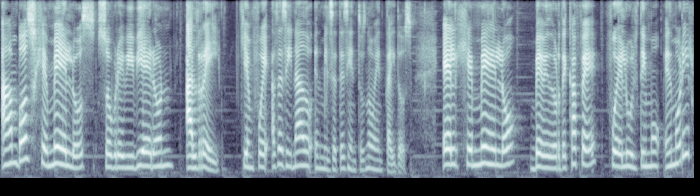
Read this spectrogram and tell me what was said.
Ambos gemelos sobrevivieron al rey, quien fue asesinado en 1792. El gemelo bebedor de café fue el último en morir.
